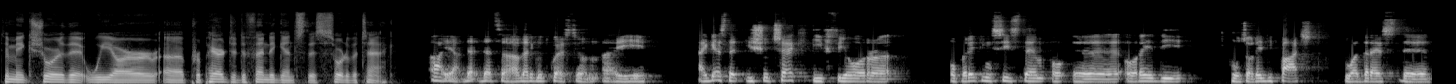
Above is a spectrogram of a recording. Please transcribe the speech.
to make sure that we are uh, prepared to defend against this sort of attack? Ah, yeah, that, that's a very good question. I I guess that you should check if your uh, operating system uh, already was already patched to address the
